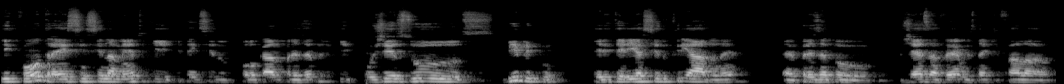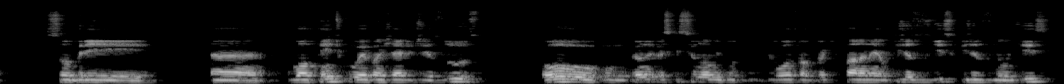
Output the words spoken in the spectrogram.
E contra esse ensinamento que, que tem sido colocado, por exemplo, de que o Jesus bíblico ele teria sido criado, né? É, por exemplo, Gesa Vermes, né, que fala sobre uh, o autêntico Evangelho de Jesus, ou eu esqueci o nome do, do, outro autor que fala, né, o que Jesus disse, o que Jesus não disse,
